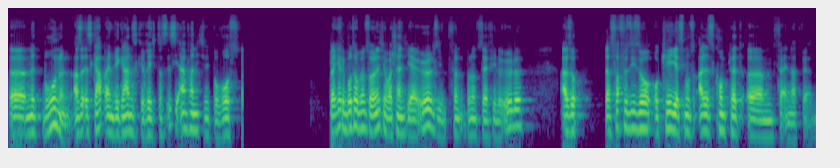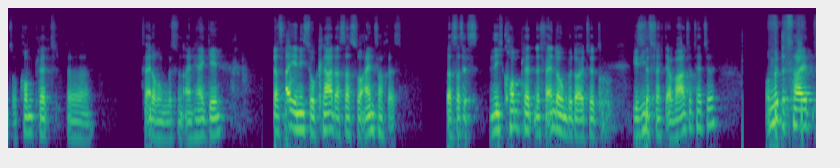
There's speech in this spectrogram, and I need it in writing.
äh, mit Bohnen. Also es gab ein veganes Gericht. Das ist ihr einfach nicht bewusst. Vielleicht hat die Butter benutzt oder nicht, aber wahrscheinlich eher Öl. Sie benutzt sehr viele Öle. Also das war für sie so, okay, jetzt muss alles komplett ähm, verändert werden. So komplett äh, Veränderungen müssen einhergehen. Das war ihr nicht so klar, dass das so einfach ist. Dass das jetzt nicht komplett eine Veränderung bedeutet, wie sie das vielleicht erwartet hätte. Und mit der Zeit,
